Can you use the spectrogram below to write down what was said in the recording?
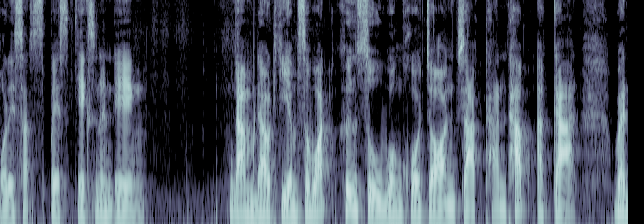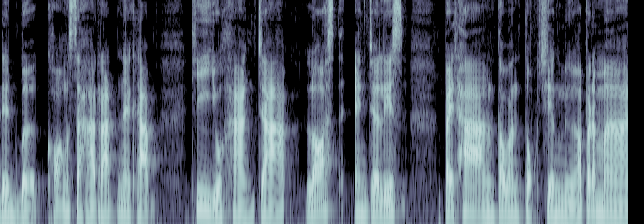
บริษัท SpaceX นั่นเองนำดาวเทียม SWOT ขึ้นสู่วงโคจรจากฐานทัพอากาศแวนเดนเบิร์กของสหรัฐนะครับ ที่อยู่ห่างจากลอสแอนเจลิส ไปทางตะวันตกเฉียงเหนือประมาณ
